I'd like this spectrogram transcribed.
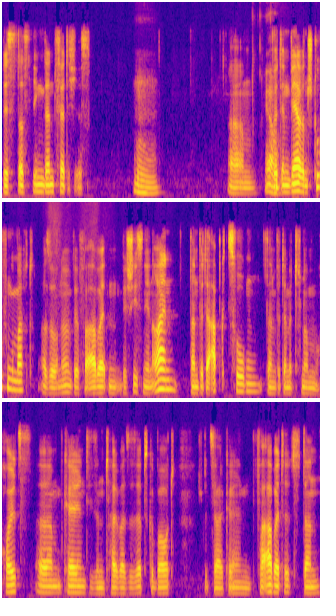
bis das Ding dann fertig ist. Mhm. Ähm, ja. Wird in mehreren Stufen gemacht. Also ne, wir verarbeiten, wir schießen ihn rein, dann wird er abgezogen, dann wird er mit einem Holzkellen, ähm, die sind teilweise selbst gebaut, Spezialkellen verarbeitet, dann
